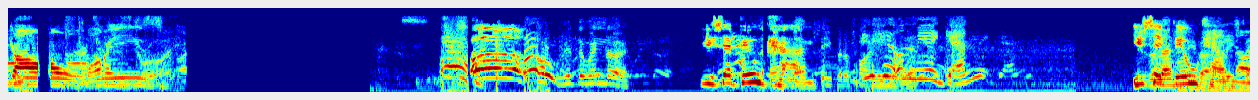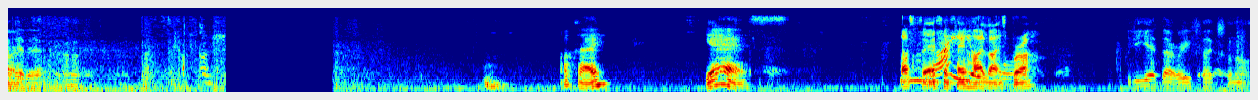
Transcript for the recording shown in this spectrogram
Skull, mummies! Oh! oh! Hit the window! You said Bill Cam. Did you hit on me again? You said Bill can though. Okay. Yes. That's the FFA highlights, bruh. Did you get that reflex or not?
